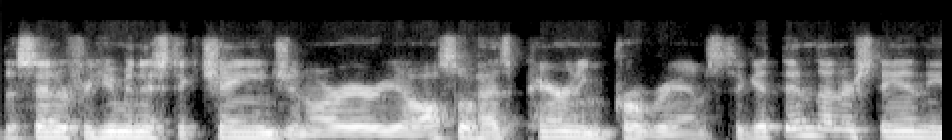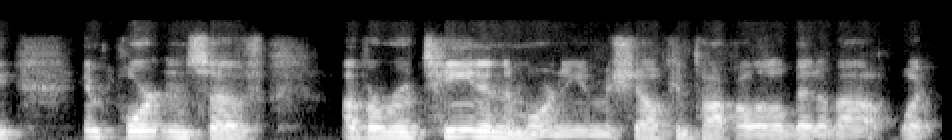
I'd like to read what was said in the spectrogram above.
the Center for Humanistic Change in our area also has parenting programs to get them to understand the importance of of a routine in the morning. And Michelle can talk a little bit about what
